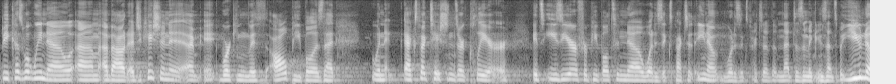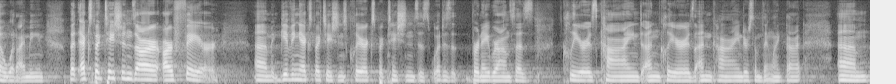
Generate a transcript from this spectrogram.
because what we know um, about education, it, uh, um, it, working with all people, is that when expectations are clear, it's easier for people to know what is expected, you know, what is expected of them. That doesn't make any sense, but you know what I mean. But expectations are, are fair. Um, giving expectations, clear expectations is, what is it, Brene Brown says, clear is kind, unclear is unkind, or something like that. Um,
